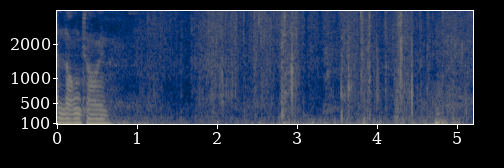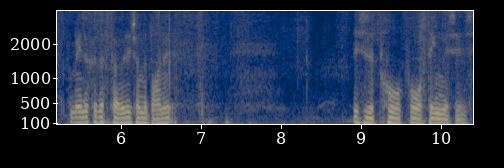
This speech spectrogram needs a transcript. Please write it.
a long time. I mean, look at the foliage on the bonnet. This is a poor, poor thing, this is.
